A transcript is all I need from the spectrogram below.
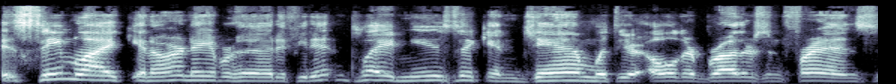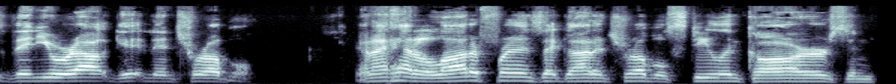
it seemed like in our neighborhood, if you didn't play music and jam with your older brothers and friends, then you were out getting in trouble. And I had a lot of friends that got in trouble stealing cars and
